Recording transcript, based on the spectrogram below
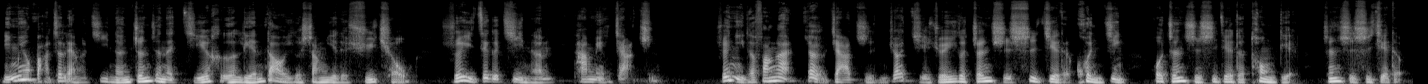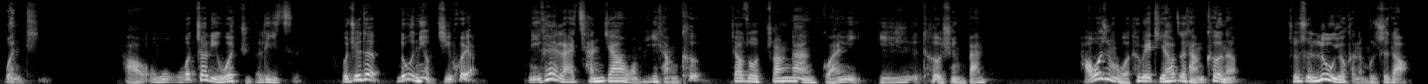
你没有把这两个技能真正的结合，连到一个商业的需求，所以这个技能它没有价值。所以你的方案要有价值，你就要解决一个真实世界的困境或真实世界的痛点、真实世界的问题。好，我我这里我举个例子，我觉得如果你有机会啊，你可以来参加我们一堂课，叫做专案管理一日特训班。好，为什么我特别提到这堂课呢？就是路有可能不知道，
